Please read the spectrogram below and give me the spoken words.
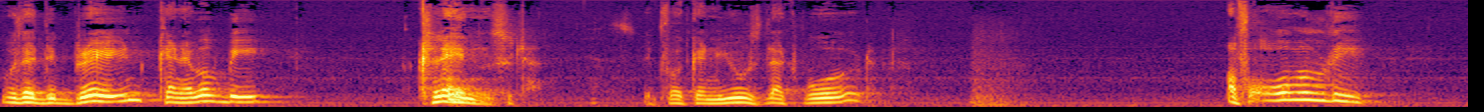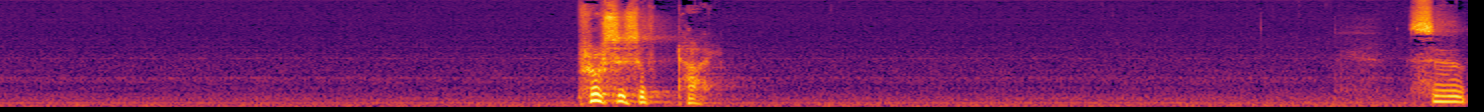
whether the brain can ever be cleansed, yes. if we can use that word, of all the process of time. So,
